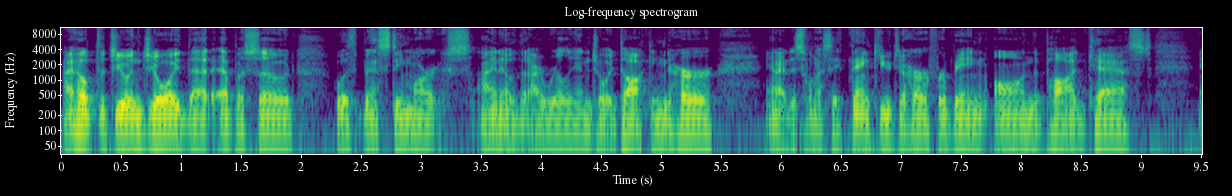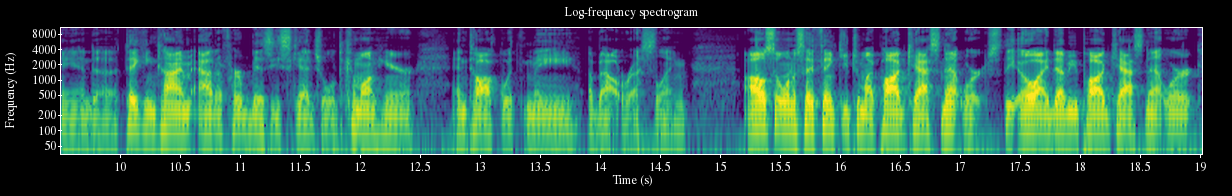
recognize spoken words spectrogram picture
I hope that you enjoyed that episode with Mystii Marks. I know that I really enjoyed talking to her, and I just want to say thank you to her for being on the podcast and uh, taking time out of her busy schedule to come on here and talk with me about wrestling. I also want to say thank you to my podcast networks the OIW Podcast Network,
